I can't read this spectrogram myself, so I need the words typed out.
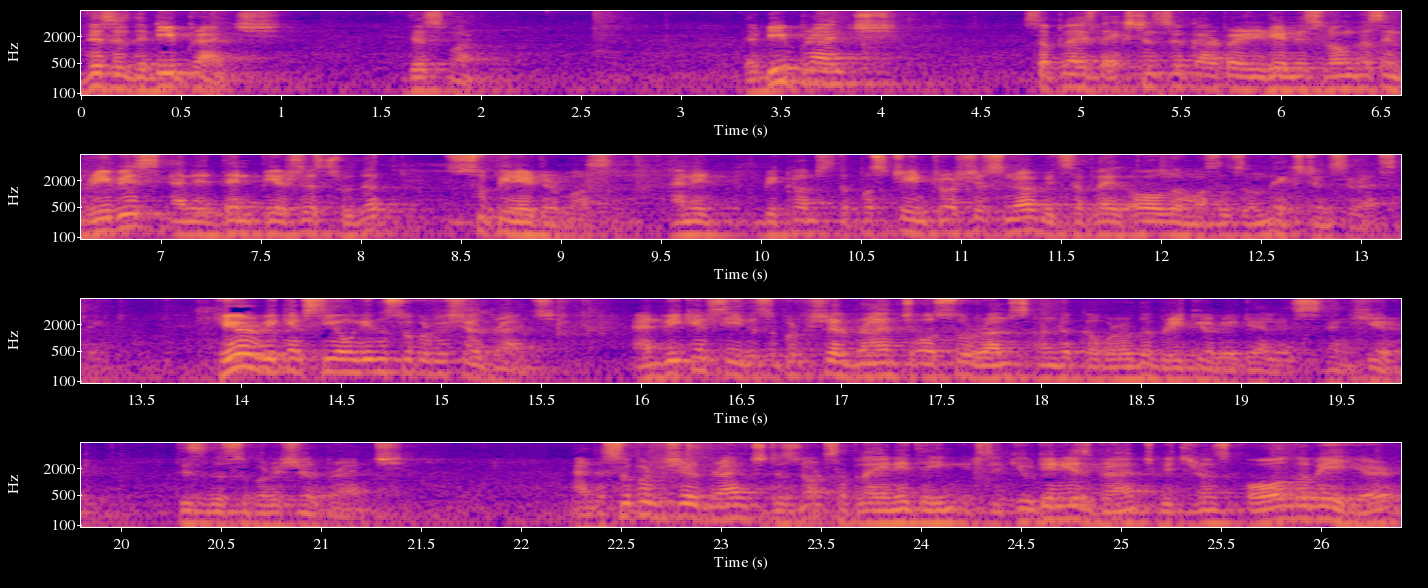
This is the deep branch, this one. The deep branch supplies the extensor carpi radialis longus and brevis and it then pierces through the supinator muscle and it becomes the posterior interosseous nerve which supplies all the muscles on the extensor aspect. Here we can see only the superficial branch and we can see the superficial branch also runs under cover of the brachioradialis and here this is the superficial branch. And the superficial branch does not supply anything, it's a cutaneous branch which runs all the way here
